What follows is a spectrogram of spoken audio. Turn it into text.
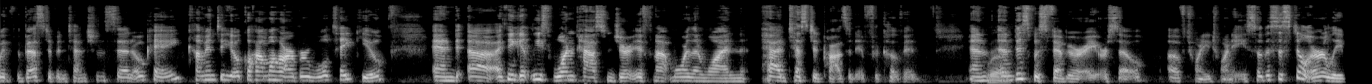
with the best of intentions, said, okay, come into Yokohama Harbor, we'll take you. And uh, I think at least one passenger, if not more than one, had tested positive for COVID. And, right. and this was February or so of 2020. So this is still early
